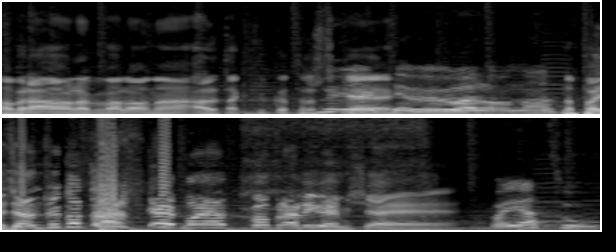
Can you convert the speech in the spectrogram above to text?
Dobra, Ola wywalona, ale tak tylko troszkę. Jakie wywalona. No powiedziałem tylko troszkę, bo ja poprawiłem się! Pajacu.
